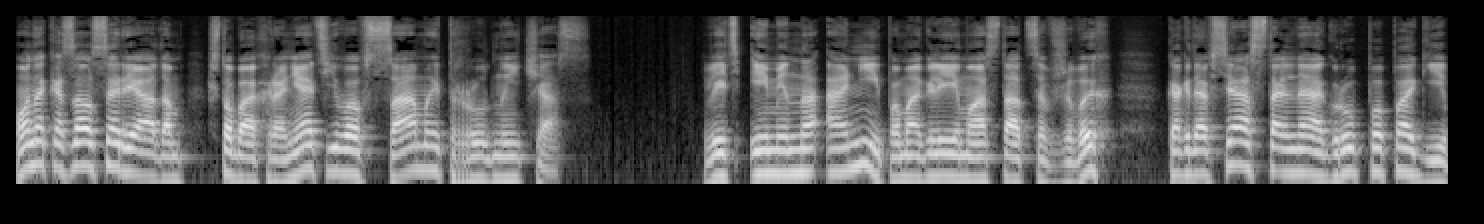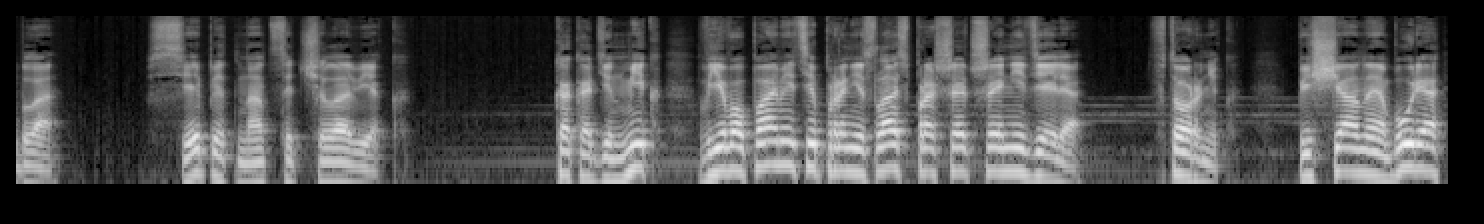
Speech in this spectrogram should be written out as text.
он оказался рядом, чтобы охранять его в самый трудный час. Ведь именно они помогли ему остаться в живых, когда вся остальная группа погибла. Все 15 человек как один миг, в его памяти пронеслась прошедшая неделя. Вторник. Песчаная буря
